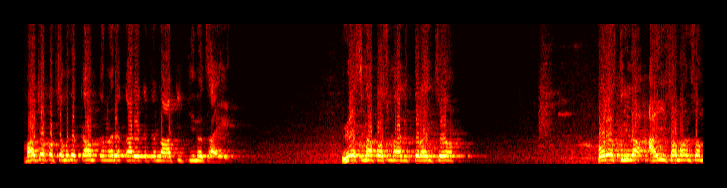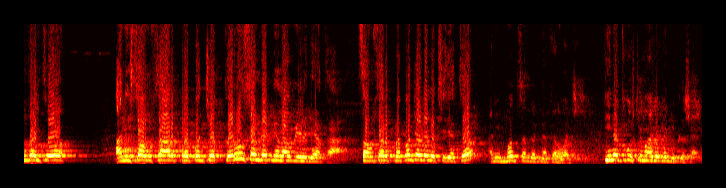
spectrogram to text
माझ्या पक्षामध्ये काम करणाऱ्या कार्यकर्त्यांना अटी तीनच आहेत. व्यसनापासून आलिप्त राहायचं. परस्त्रीला आई समान समजायचं. आणि संसार प्रपंच करून संघटनेला वेळ द्यायचा. संसार प्रपंचाकडे लक्ष द्यायचं आणि मग संघटना चालवायची. तीनच गोष्टी माझ्याकडे निकष आहेत.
